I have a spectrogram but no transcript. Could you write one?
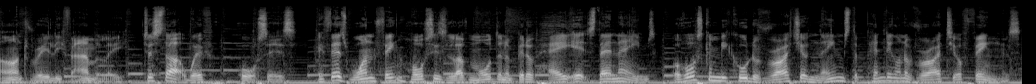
aren't really family. To start with, horses. If there's one thing horses love more than a bit of hay, it's their names. A horse can be called a variety of names depending on a variety of things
